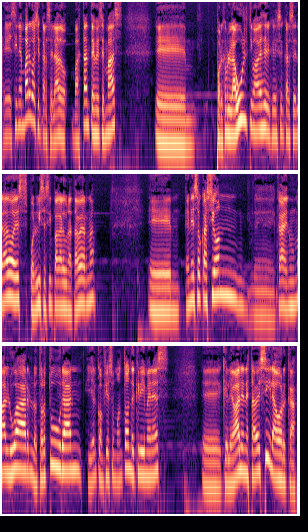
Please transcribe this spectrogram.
Eh, sin embargo, es encarcelado bastantes veces más. Eh, por ejemplo, la última vez que es encarcelado es por irse sin pagar de una taberna. Eh, en esa ocasión eh, cae en un mal lugar, lo torturan y él confiesa un montón de crímenes eh, que le valen esta vez sí la horca.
